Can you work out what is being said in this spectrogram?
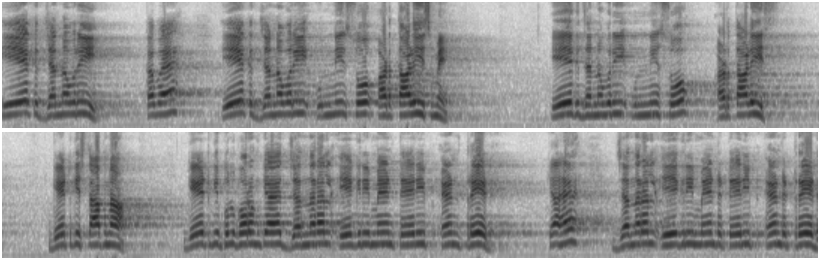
एक जनवरी। कब है? एक जनवरी 1948 में, एक जनवरी 1948 गेट की स्थापना। गेट की फुल फॉर्म क्या है? General agreement, tariff and trade. क्या है? General agreement, tariff and trade.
